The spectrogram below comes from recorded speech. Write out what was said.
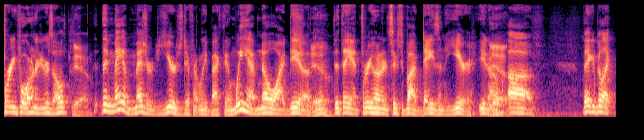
three, four hundred years old. Yeah. they may have measured years differently back then. We have no idea Yeah. that they had three hundred sixty-five days in a year. You know, Yeah. uh, they could be like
